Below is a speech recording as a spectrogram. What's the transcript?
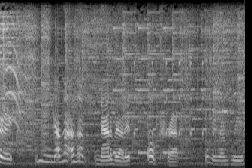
Alright. I mean, I'm not, I'm not mad about it. Oh, crap. Let me run, please.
